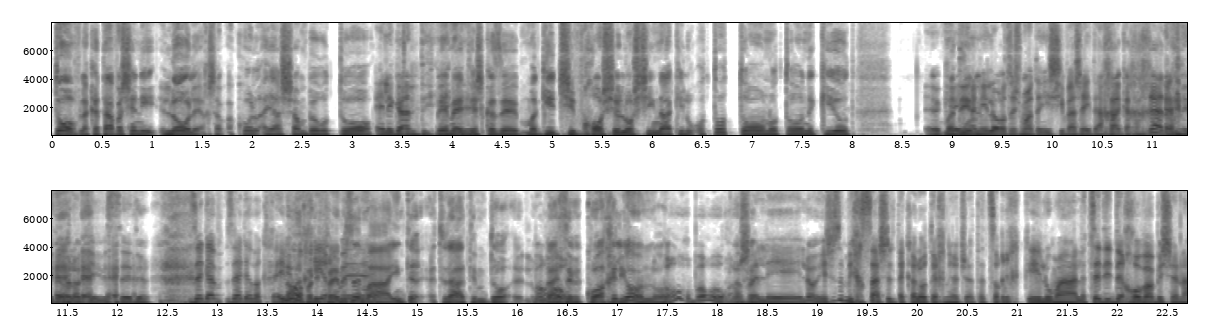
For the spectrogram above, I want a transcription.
טוב, לכתב השני, לא עולה. עכשיו, הכל היה שם באותו... אלגנטי. באמת, יש כזה מגיד שבחו שלא שינה, כאילו, אותו טון, אותו נקיות. אוקיי, מדהים. אני לא רוצה לשמוע את הישיבה שהייתה אחר כך, אחרי התוכנית, אבל אוקיי, בסדר. זה אגב, הקטעים לא, הכי הרבה... לא, אבל לפעמים זה מה, אינטר... אתה יודע, אתם דו... אולי זה כוח עליון, לא? ברור, ברור, לא אבל. אה, לא, יש איזו מכסה של תקלות טכניות שאתה צריך כאילו מה, לצאת ידי חובה בשנה.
